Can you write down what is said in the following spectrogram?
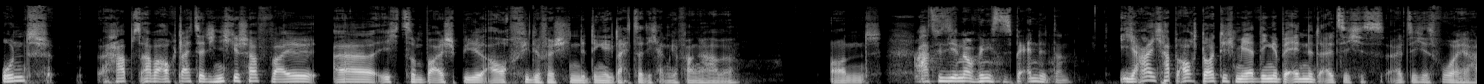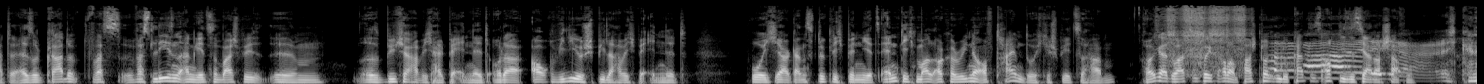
und hab's aber auch gleichzeitig nicht geschafft, weil äh, ich zum Beispiel auch viele verschiedene Dinge gleichzeitig angefangen habe. Und Hast du sie denn auch wenigstens beendet dann? Ja, ich habe auch deutlich mehr Dinge beendet, als ich es, als ich es vorher hatte. Also gerade was was Lesen angeht, zum Beispiel ähm, also Bücher habe ich halt beendet oder auch Videospiele habe ich beendet, wo ich ja ganz glücklich bin, jetzt endlich mal Ocarina of Time durchgespielt zu haben. Holger, du hast übrigens auch noch ein paar Stunden, du kannst es auch dieses Jahr noch schaffen. Ja, ich kann.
